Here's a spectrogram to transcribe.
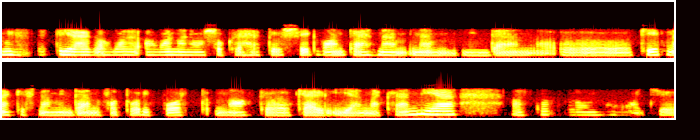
művészeti ág, ahol, ahol nagyon sok lehetőség van, tehát nem, nem minden ö, képnek és nem minden fotoriportnak ö, kell ilyennek lennie. Azt gondolom, hogy,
